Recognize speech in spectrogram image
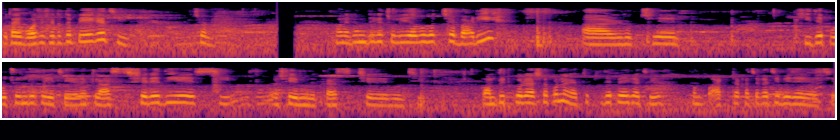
কোথায় বসে সেটা তো পেয়ে গেছি। চলো, এখন এখান থেকে চলে যাব হচ্ছে বাড়ি। আর হচ্ছে খিদে প্রচণ্ড পেয়েছে। মানে ক্লাস ছেড়ে দিয়ে এসেছি। সে ক্লাস ছেড়ে বলছি। কমপ্লিট করে আসার পর না এত খিদে পেয়ে গেছে। আটটা কাছাকাছি বেজে গেছে।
